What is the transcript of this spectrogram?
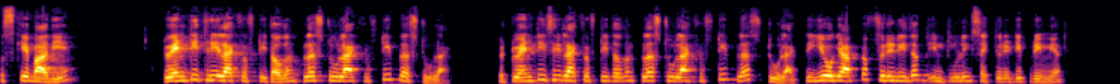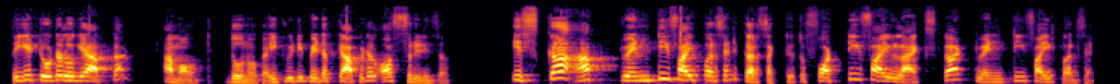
उसके बाद ये twenty three lakh fifty thousand plus two lakh fifty plus two lakh तो twenty three lakh fifty thousand plus two lakh fifty plus two lakh तो ये हो गया आपका free reserve including security premium तो ये टोटल हो गया आपका अमाउंट दोनों का इक्विटी पेड अप कैपिटल और फ्री रिज़र्व इसका आप 25 परसेंट कर सकते हो तो 45 लाख का 25 परसेंट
